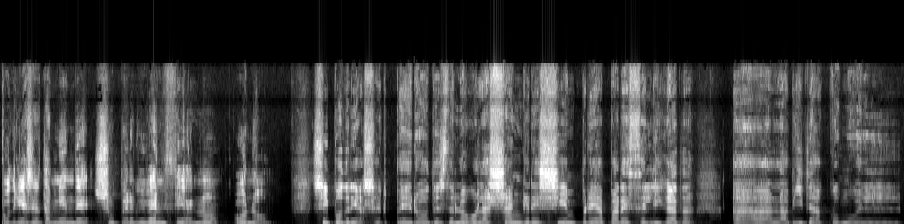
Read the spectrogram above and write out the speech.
podría ser también de supervivencia, ¿no? ¿O no? Sí podría ser, pero desde luego la sangre siempre aparece ligada a la vida como el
